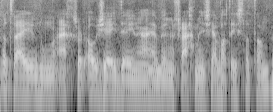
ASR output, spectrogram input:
wat wij noemen, eigenlijk een soort OG-DNA hebben. En dan vragen mensen, ja, wat is dat dan? Hm.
